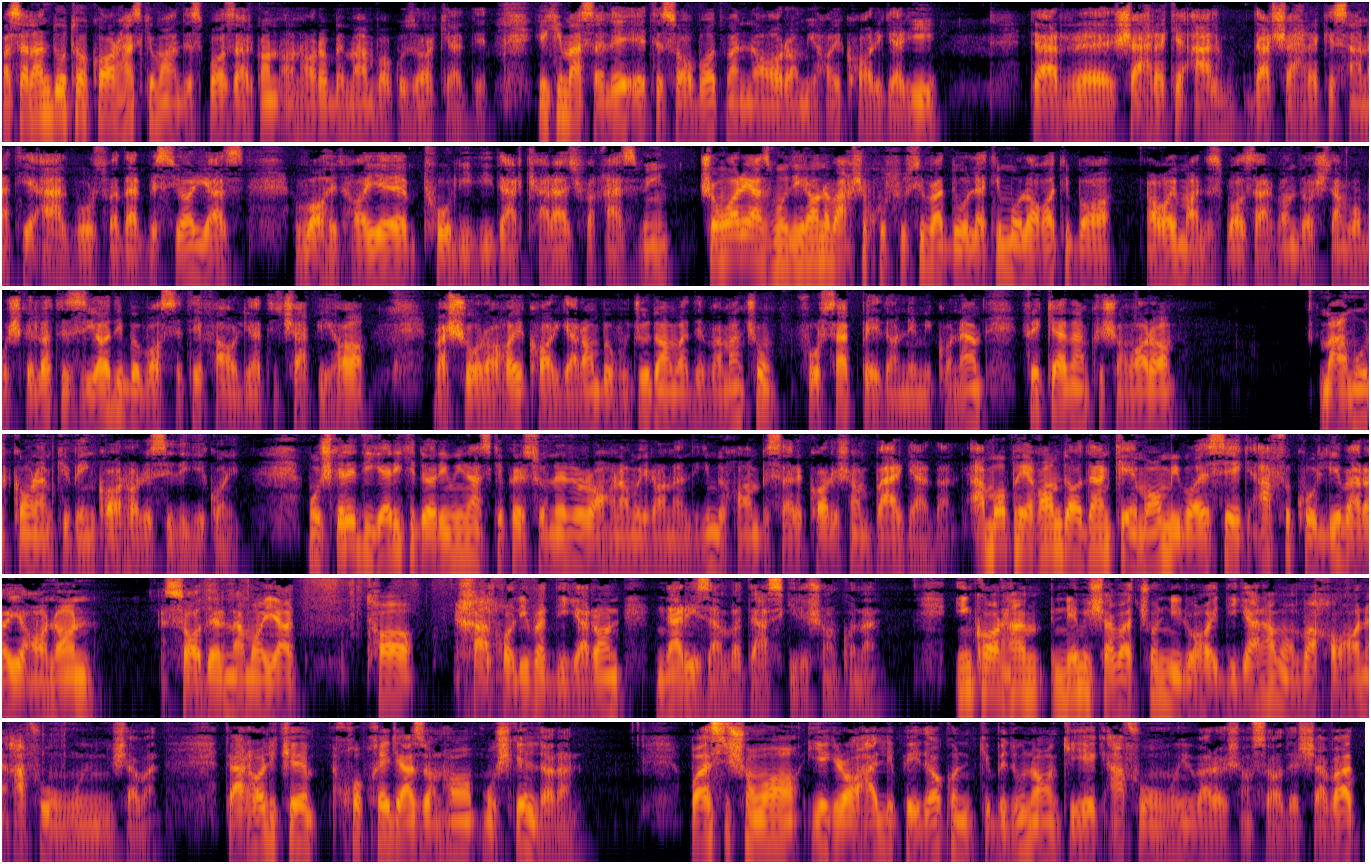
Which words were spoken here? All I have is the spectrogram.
مثلا دو تا کار هست که مهندس بازرگان آنها را به من واگذار کرده. یکی مسئله اعتصابات و نارامی های کارگری در شهرک در شهرک صنعتی البرز و در بسیاری از واحدهای تولیدی در کرج و قزوین. شماری از مدیران بخش خصوصی و دولتی ملاقاتی با آقای مهندس بازرگان داشتم و مشکلات زیادی به واسطه فعالیت چپی ها و شوراهای کارگران به وجود آمده و من چون فرصت پیدا نمی کنم فکر کردم که شما را معمور کنم که به این کارها رسیدگی کنید. مشکل دیگری که داریم این است که پرسنل راهنمایی رانندگی می‌خواهم به سر کارشان برگردن اما پیغام دادن که امام میبایست یک عفو کلی برای آنان صادر نماید تا خلخالی و دیگران نریزن و دستگیرشان کنند. این کار هم نمی شود چون نیروهای دیگر هم آن وقت خواهان عفو عمومی می شوند در حالی که خب خیلی از آنها مشکل دارند. باعث شما یک راه حلی پیدا کنید که بدون آنکه یک عفو عمومی برایشان صادر شود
